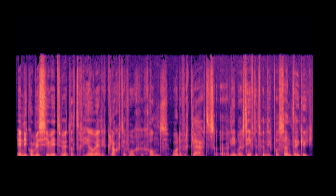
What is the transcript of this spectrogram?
In die commissie weten we dat er heel weinig klachten voor gegrond worden verklaard. Alleen maar 27 procent, denk ik.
